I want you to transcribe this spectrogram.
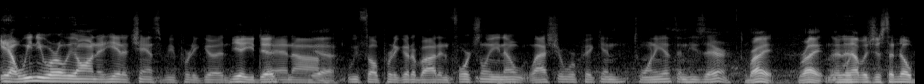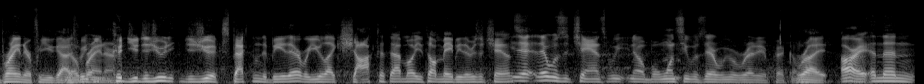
you know we knew early on that he had a chance to be pretty good. Yeah, you did? and uh, Yeah. we felt pretty good about it. Unfortunately, you know, last year we're picking twentieth, and he's there. Right, right, and that was just a no-brainer for you guys. No-brainer. Could you did you did you expect him to be there? Were you like shocked at that moment? You thought maybe there was a chance? Yeah, there was a chance, we you know, but once he was there, we were ready to pick him. Right. All right. And then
